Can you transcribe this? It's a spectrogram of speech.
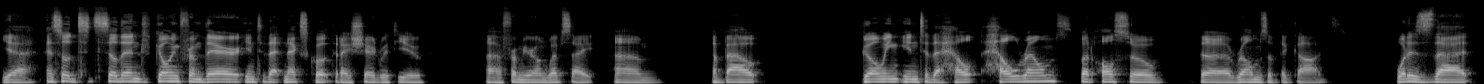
Yeah. And so, so then going from there into that next quote that I shared with you uh, from your own website um, about going into the hell, hell realms, but also the realms of the gods. What is that?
